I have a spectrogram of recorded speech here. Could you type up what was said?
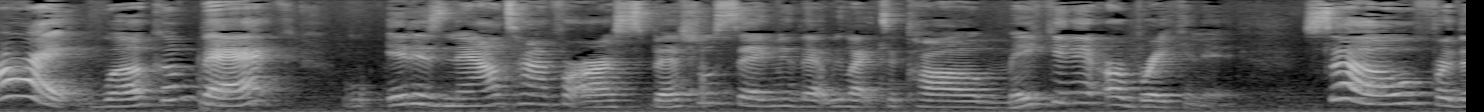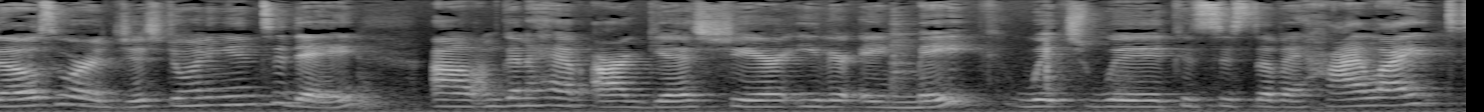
All right, welcome back. It is now time for our special segment that we like to call Making It or Breaking It. So, for those who are just joining in today, um, I'm going to have our guests share either a make, which would consist of a highlight,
